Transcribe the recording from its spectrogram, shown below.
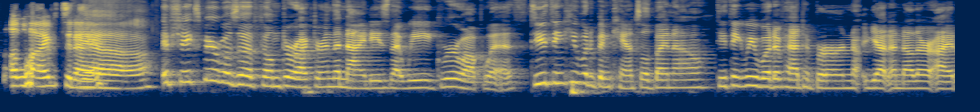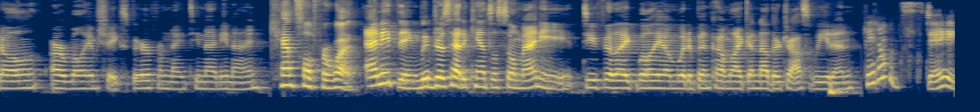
alive today. Yeah. If Shakespeare was a film director in the 90s that we grew up with, do you think he would have been canceled by now? Do you think we would have had to burn yet another idol, our William Shakespeare from 1999? Canceled for what? Anything. We've just had to cancel so many. Do you feel like William would have become like another Joss Whedon? They don't stay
